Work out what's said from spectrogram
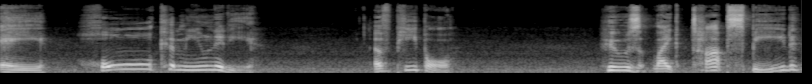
a whole community of people whose like top speed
